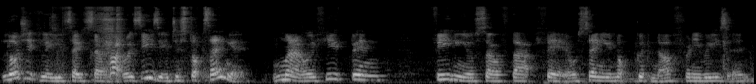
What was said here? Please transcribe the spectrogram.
logically you say to yourself, right, well it's easier, just stop saying it. Now, if you've been feeding yourself that fear or saying you're not good enough for any reason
